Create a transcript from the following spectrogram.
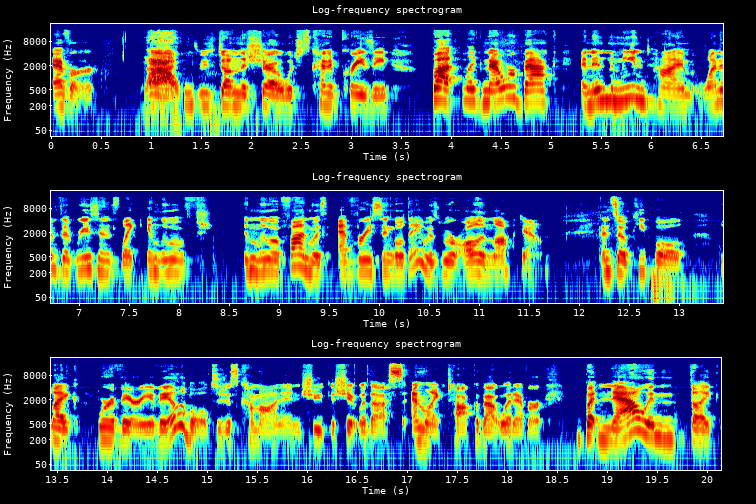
ever. Uh, wow. Uh, since we've done the show, which is kind of crazy. But like now we're back, and in the meantime, one of the reasons, like in lieu of in lieu of fun, was every single day was we were all in lockdown, and so people like were very available to just come on and shoot the shit with us and like talk about whatever. But now in like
